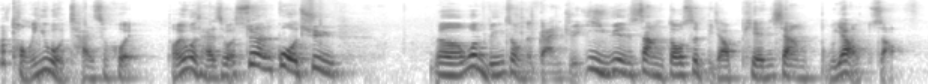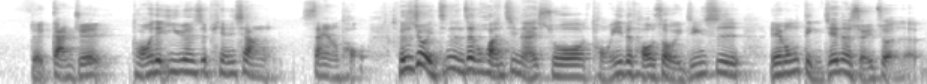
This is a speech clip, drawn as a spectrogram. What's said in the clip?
那统一我才是会，统一我才是会。虽然过去呃问丙总的感觉意愿上都是比较偏向不要找，对，感觉统一的意愿是偏向三羊头。可是就以今年这个环境来说，统一的投手已经是联盟顶尖的水准了，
